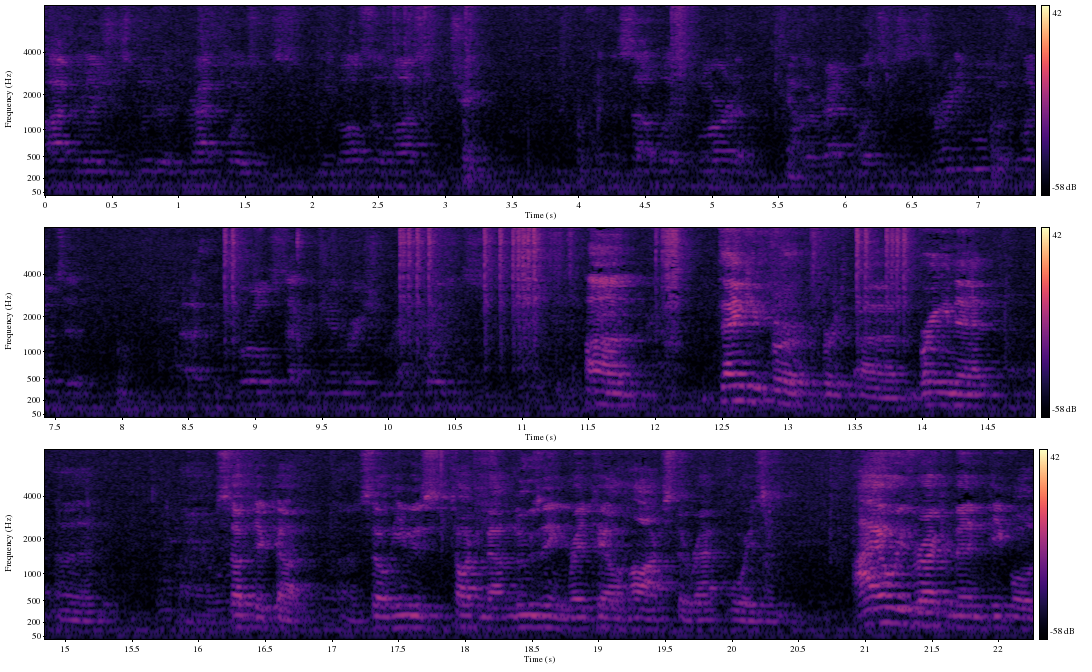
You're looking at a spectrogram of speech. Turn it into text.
populations due to rat poisons. We've also lost chick in the southwest Florida to the rat poisons. Is there any move afoot to uh, control second generation rat poisons? Um, thank you for, for, uh, bringing that, uh, subject up. Uh, So he was talking about losing red-tailed hawks to rat poison. I always recommend people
